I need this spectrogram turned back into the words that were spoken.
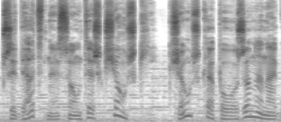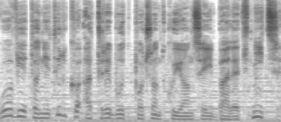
Przydatne są też książki. Książka położona na głowie to nie tylko atrybut początkującej baletnicy.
